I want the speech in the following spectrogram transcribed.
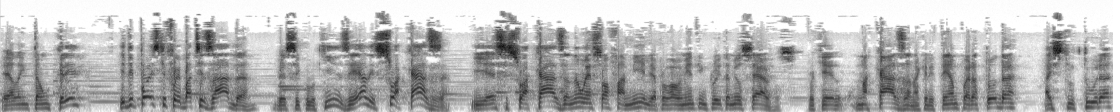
Ela então crê. E depois que foi batizada, versículo 15, ela e sua casa, e esse sua casa não é só família, provavelmente inclui também os servos, porque uma casa naquele tempo era toda a estrutura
